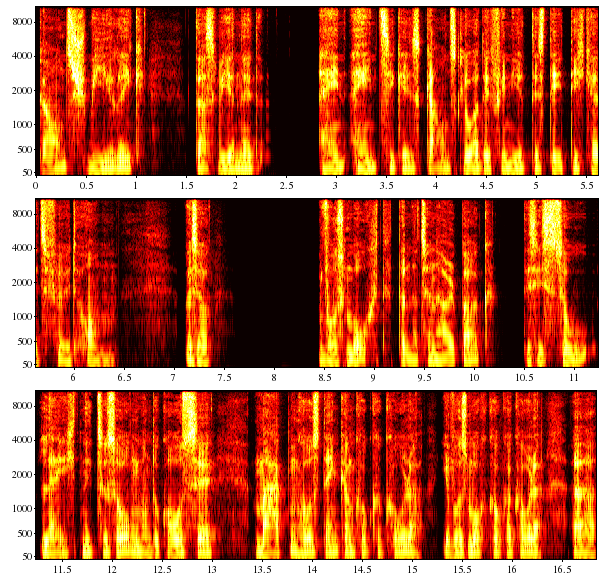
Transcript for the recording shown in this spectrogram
ganz schwierig, dass wir nicht ein einziges ganz klar definiertes Tätigkeitsfeld haben. Also, was macht der Nationalpark? Das ist so leicht nicht zu sagen. Wenn du große Marken hast, denk an Coca-Cola. Ja, was macht Coca-Cola? Äh,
